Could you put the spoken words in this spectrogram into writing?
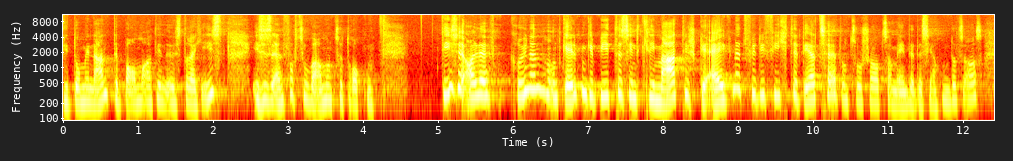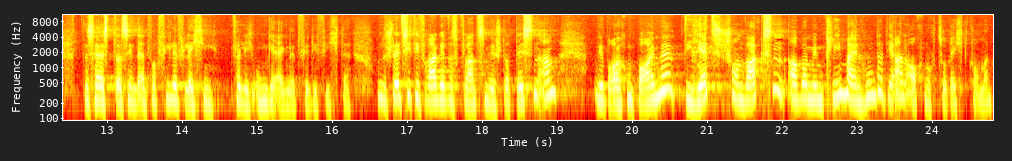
die dominante Baumart in Österreich ist, ist es einfach zu warm und zu trocken. Diese alle grünen und gelben Gebiete sind klimatisch geeignet für die Fichte derzeit und so schaut es am Ende des Jahrhunderts aus. Das heißt, da sind einfach viele Flächen völlig ungeeignet für die Fichte. Und da stellt sich die Frage, was pflanzen wir stattdessen an? Wir brauchen Bäume, die jetzt schon wachsen, aber mit dem Klima in 100 Jahren auch noch zurechtkommen.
